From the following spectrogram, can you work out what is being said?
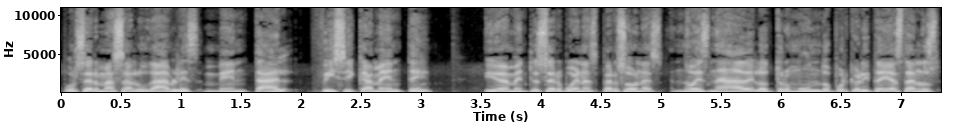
por ser más saludables mental, físicamente y obviamente ser buenas personas. No es nada del otro mundo porque ahorita ya están los...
